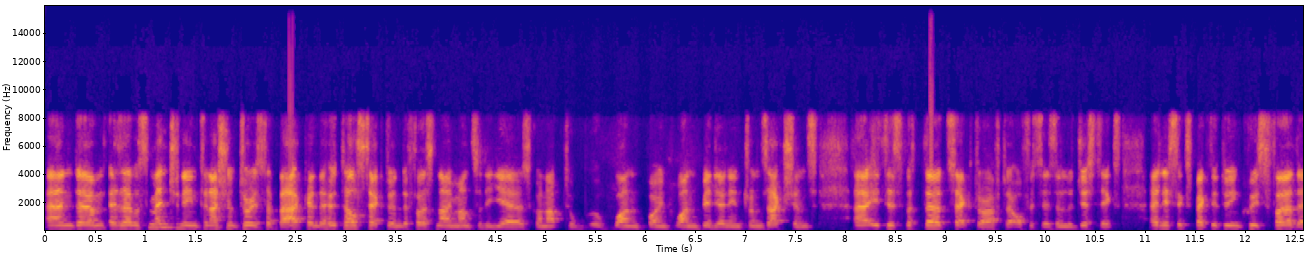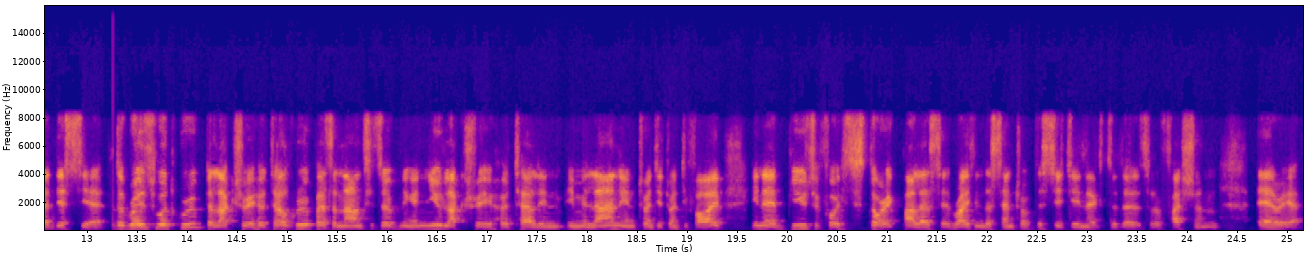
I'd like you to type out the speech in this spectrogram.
And um, as I was mentioning, international tourists are back, and the hotel sector in the first nine months of the year has gone up to 1.1 billion in transactions. Uh, it is the third sector after offices and logistics, and it's expected to increase further this year. The Rosewood Group, the luxury hotel group, has announced it's opening a new luxury hotel in, in Milan in 2025 in a beautiful historic palace right in the center of the city next to the sort of fashion area.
